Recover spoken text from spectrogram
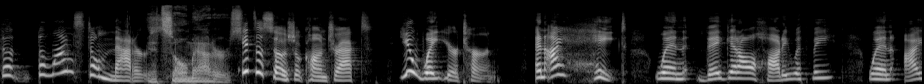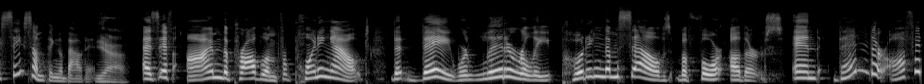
the, the line still matters. It so matters. It's a social contract. You wait your turn. And I hate when they get all haughty with me when I say something about it. Yeah. As if I'm the problem for pointing out that they were literally putting themselves before others. And then they're often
